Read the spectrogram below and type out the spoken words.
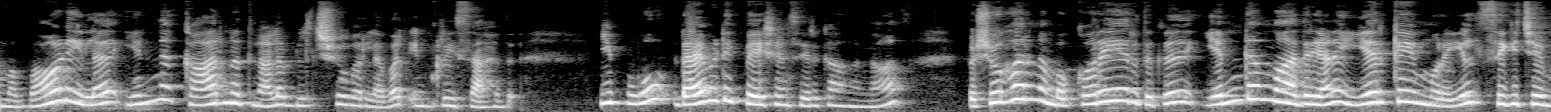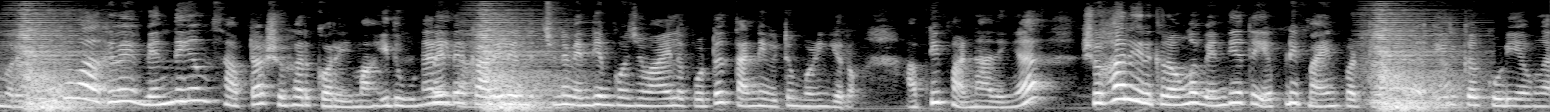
நம்ம பாடியில் என்ன காரணத்தினால பிளட் சுகர் லெவல் இன்க்ரீஸ் ஆகுது? இப்போது டயபெட்டிக் பேஷண்ட்ஸ் இருக்காங்கன்னா இப்போ சுகர் நம்ம குறையிறதுக்கு எந்த மாதிரியான இயற்கை முறையில் சிகிச்சை முறை? பொதுவாகவே வெந்தயம் சாப்பிட்டா சுகர் குறையுமா? இது நிறைய பேர் காலையில் இருந்துச்சுன்னா வெந்தயம் கொஞ்சம் வாயில் போட்டு தண்ணி விட்டு முழுங்கிடும் அப்படி பண்ணாதீங்க. சுகர் இருக்கிறவங்க வெந்தயத்தை எப்படி பயன்படுத்துவாங்க இருக்கக்கூடியவங்க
